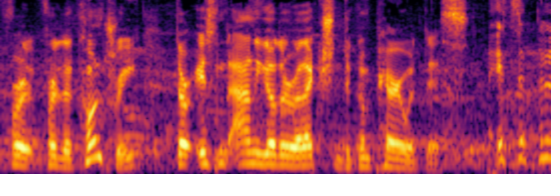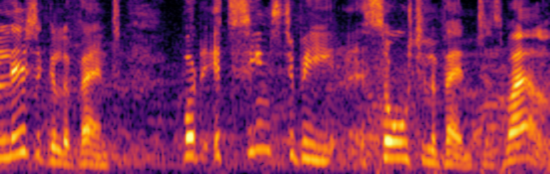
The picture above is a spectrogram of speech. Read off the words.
for, for the country, there isn't any other election to compare with this. It's a political event. But it seems to be a social event as well.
